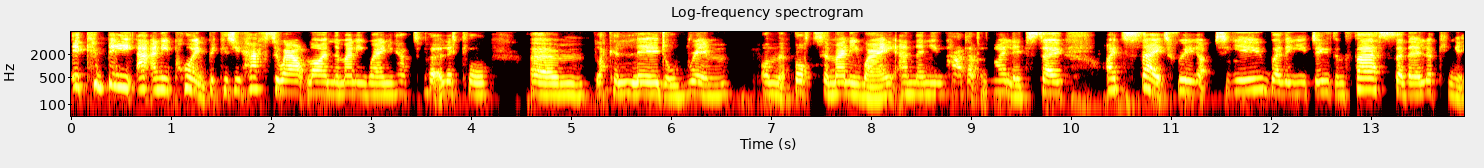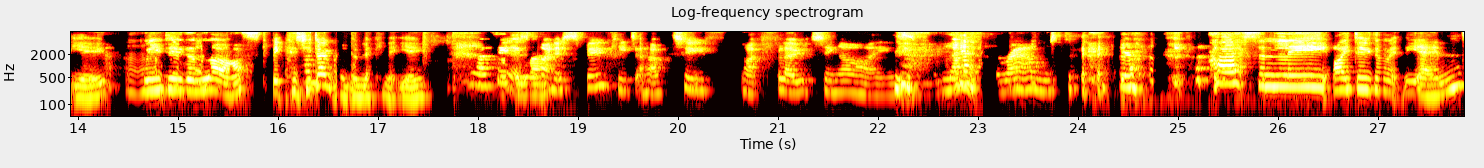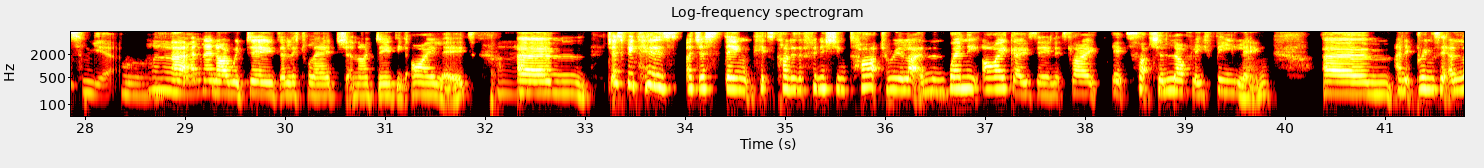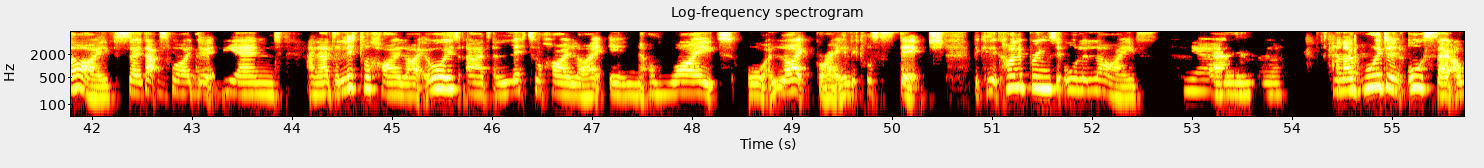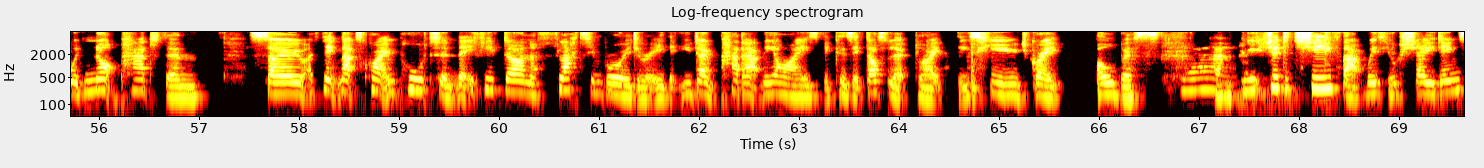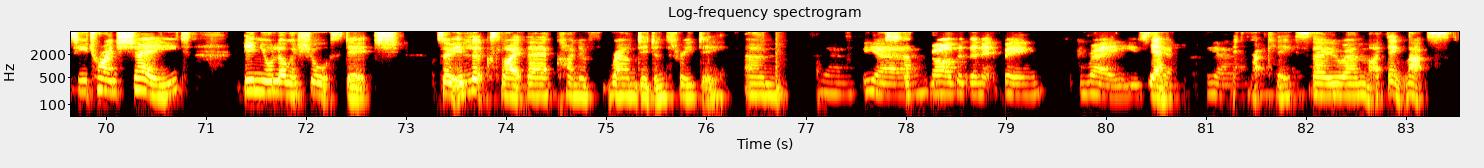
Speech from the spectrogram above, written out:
it could be at any point because you have to outline them anyway, and you have to put a little um, like a lid or rim on the bottom anyway, and then you had up an eyelid. So I'd say it's really up to you whether you do them first so they're looking at you, mm-hmm. or you do them last because you don't want them looking at you. Yeah, I think it's kind of spooky to have two like floating eyes, Yeah. around. Yeah. Personally, I do them at the end. Yeah. Uh, and then I would do the little edge and I'd do the eyelid. Mm. Um, just because I just think it's kind of the finishing touch, really like, and then when the eye goes in, it's like it's such a lovely feeling. Um, and it brings it alive. So that's why I do it at the end and add a little highlight. I always add a little highlight in a white or a light grey, a little stitch, because it kind of brings it all alive. yeah. Um, and I wouldn't also, I would not pad them. So I think that's quite important that if you've done a flat embroidery, that you don't pad out the eyes because it does look like these huge, great bulbous. yeah. Um, and you should achieve that with your shading. So you try and shade in your long and short stitch. So it looks like they're kind of rounded and 3D. Um, yeah. Yeah. So- Rather than it being raised. Yeah. Yeah. Yeah. exactly so um, i think that's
